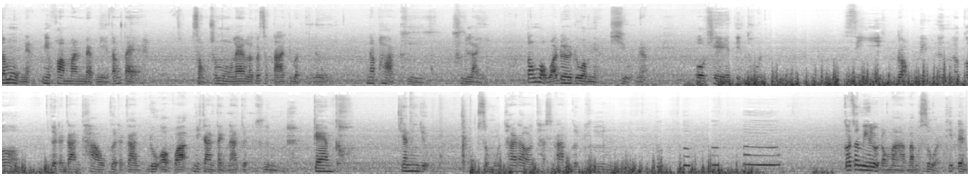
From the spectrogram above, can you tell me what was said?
จมูกเนี่ยมีความมันแบบนี้ตั้งแต่สองชั่วโมงแรกแล้วก็สตาร์ทอยู่แบบนี้เลย หน้าผากคือคือไร ต้องบอกว่าโดยรวมเนี่ยผิวเนี่ยโอเคติดทน สีดรอปนิดนึงแล้วก็เกิดอาการเทาเกิดอาการดูออกว่ามีการแต่งหน้าเกิดขึ้น แก้มก็แก้มยังอยู่ สมมติถ้าเราทัชอัพเกิดขึ้นปุ๊บปุ๊บปุ๊บปุ๊บ ก็จะมีหลุดออกมาบางส่วนที่เป็น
